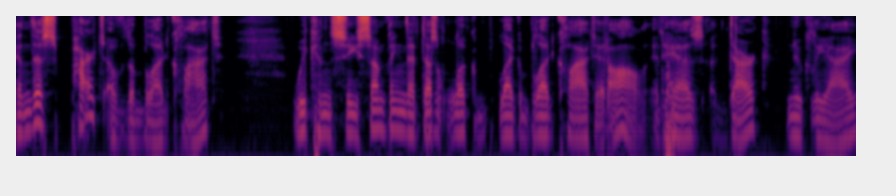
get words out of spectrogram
In this part of the blood clot, we can see something that doesn't look like a blood clot at all. It has dark nuclei.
